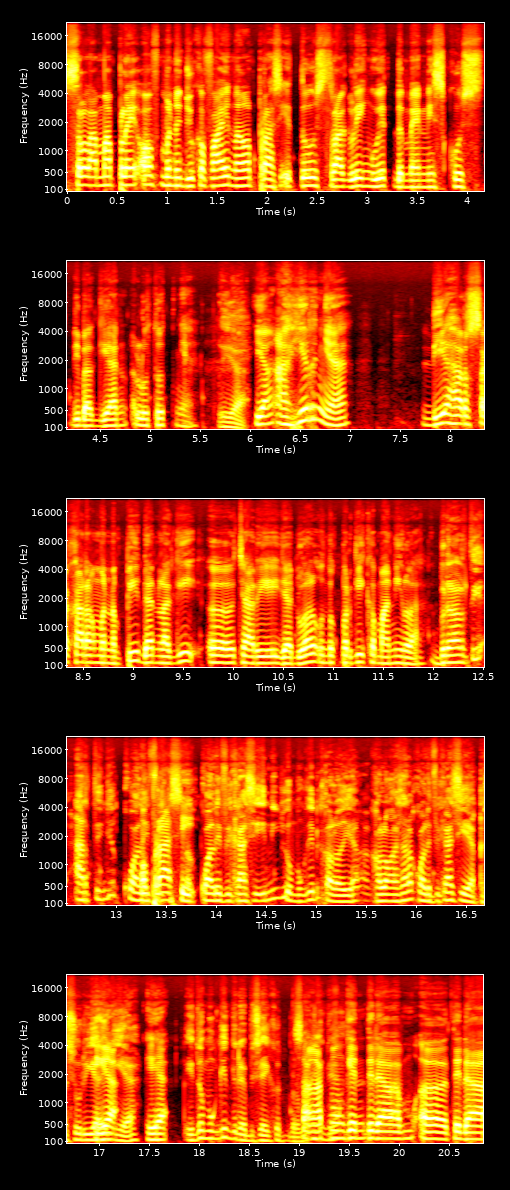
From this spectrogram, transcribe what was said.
Selama playoff menuju ke final, Pras itu struggling with the meniscus di bagian lututnya, Iya. yang akhirnya dia harus sekarang menepi dan lagi eh, cari jadwal untuk pergi ke Manila. Berarti artinya kualifi- Operasi. kualifikasi ini juga mungkin kalau yang kalau nggak salah kualifikasi ya ke Surya Iya, ini ya. iya. Itu mungkin tidak bisa ikut bermain. sangat ya. mungkin tidak eh, tidak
